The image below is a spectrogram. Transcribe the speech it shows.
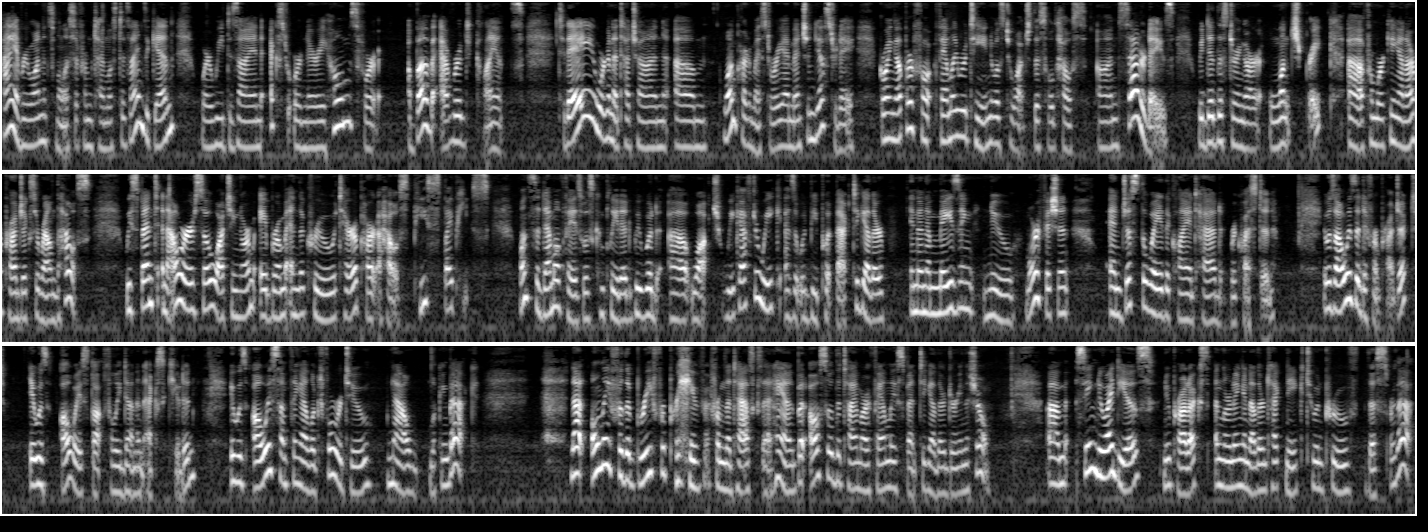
Hi everyone, it's Melissa from Timeless Designs again, where we design extraordinary homes for above average clients. Today we're going to touch on um, one part of my story I mentioned yesterday. Growing up, our family routine was to watch This Old House on Saturdays. We did this during our lunch break uh, from working on our projects around the house. We spent an hour or so watching Norm Abram and the crew tear apart a house piece by piece. Once the demo phase was completed, we would uh, watch week after week as it would be put back together in an amazing, new, more efficient, and just the way the client had requested. It was always a different project. It was always thoughtfully done and executed. It was always something I looked forward to now looking back. Not only for the brief reprieve from the tasks at hand, but also the time our family spent together during the show. Um, seeing new ideas, new products, and learning another technique to improve this or that.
